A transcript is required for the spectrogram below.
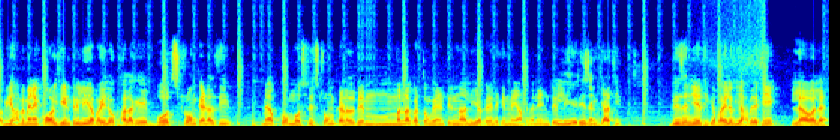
अब यहाँ पे मैंने कॉल की एंट्री लिया। भाई लोग, हालाँकि बहुत स्ट्रॉन्ग कैंडल थी। मैं आपको मोस्टली स्ट्रॉन्ग कैंडल पे मना करता हूँ कि एंट्री ना लिया करें, लेकिन मैं यहाँ पे मैंने एंट्री ली है। रीज़न क्या थी? रीज़न ये थी कि भाई लोग यहाँ पे देखें एक लेवल है।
